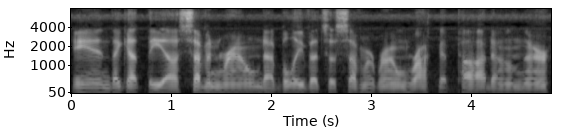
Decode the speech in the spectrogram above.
And they got the uh, 7 round. I believe it's a 7 round rocket pod on there.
